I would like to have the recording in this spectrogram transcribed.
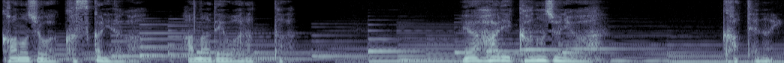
彼女はかすかにだが、鼻で笑った。やはり彼女には、勝てない。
